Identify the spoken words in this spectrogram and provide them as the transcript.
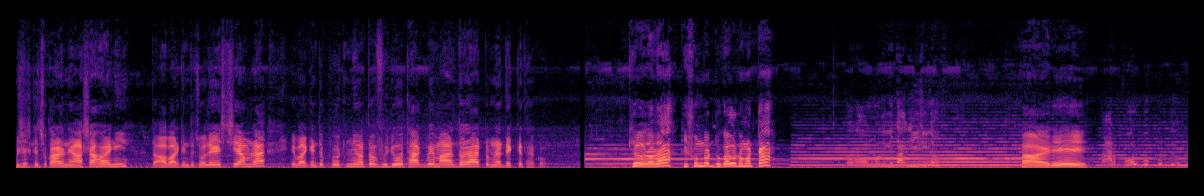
বিশেষ কিছু কারণে আসা হয়নি তো আবার কিন্তু চলে এসেছি আমরা। এবার কিন্তু প্রতিনিয়ত ভিডিও থাকবে মাছ ধরা তোমরা দেখতে থাকো। কী হলো দাদা? কি সুন্দর ঢুকালো তোমারটা? দাদা অন্যদিকে তাকিয়েছিলাম। হায় রে তার ফল ভোগ করতে হলো।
